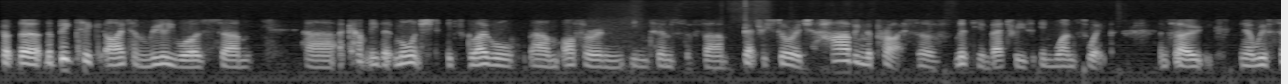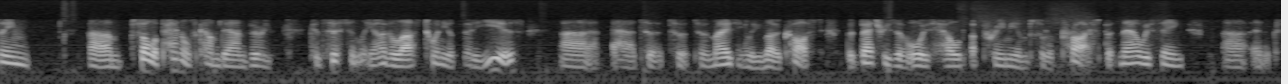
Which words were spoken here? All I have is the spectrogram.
But the, the big tick item really was um, uh, a company that launched its global um, offer in, in terms of um, battery storage, halving the price of lithium batteries in one sweep. And so, you know, we've seen um, solar panels come down very consistently over the last 20 or 30 years uh, uh, to, to, to amazingly low cost, but batteries have always held a premium sort of price. But now we're seeing uh, an ex-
